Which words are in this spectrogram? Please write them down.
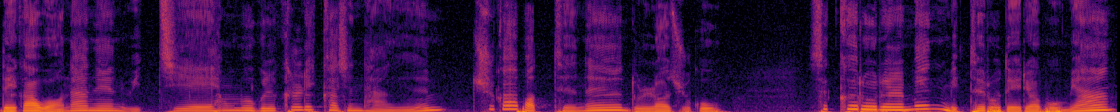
내가 원하는 위치의 항목을 클릭하신 다음 추가 버튼을 눌러주고 스크롤을 맨 밑으로 내려보면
